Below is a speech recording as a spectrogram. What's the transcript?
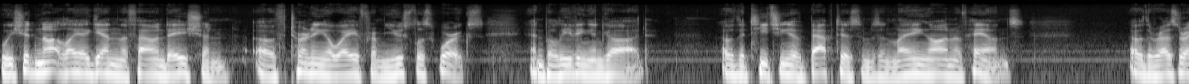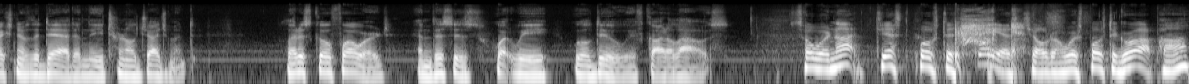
We should not lay again the foundation of turning away from useless works and believing in God, of the teaching of baptisms and laying on of hands, of the resurrection of the dead and the eternal judgment. Let us go forward, and this is what we will do if God allows. So, we're not just supposed to stay as children, we're supposed to grow up, huh?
